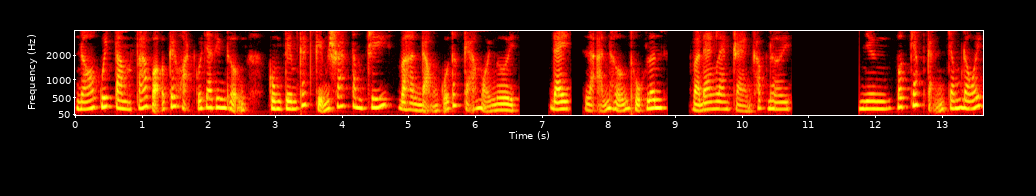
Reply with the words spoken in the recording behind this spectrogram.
Nó quyết tâm phá vỡ kế hoạch của cha thiên thượng cùng tìm cách kiểm soát tâm trí và hành động của tất cả mọi người. Đây là ảnh hưởng thuộc linh và đang lan tràn khắp nơi. Nhưng bất chấp cảnh chống đối,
